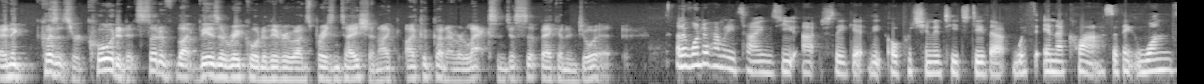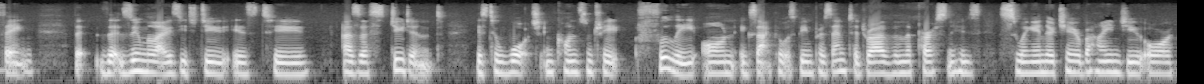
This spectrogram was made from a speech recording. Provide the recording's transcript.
And because it, it's recorded, it's sort of like there's a record of everyone's presentation. I, I could kind of relax and just sit back and enjoy it. And I wonder how many times you actually get the opportunity to do that within a class. I think one thing that, that Zoom allows you to do is to, as a student, is to watch and concentrate fully on exactly what's being presented rather than the person who's swinging their chair behind you or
